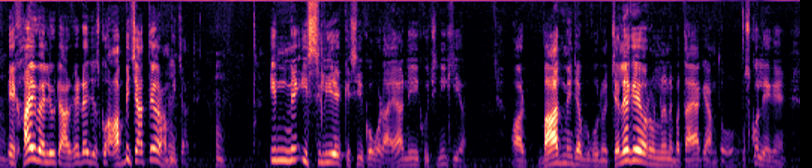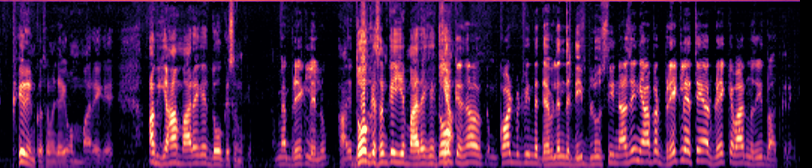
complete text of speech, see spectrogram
है। एक हाई वैल्यू टारगेट है जिसको आप भी चाहते हैं और हम भी चाहते हैं। इनने इसलिए किसी को उड़ाया नहीं कुछ नहीं किया। और बाद में जब उन्होंने चले गए और उन्होंने बताया कि हम तो उसको ले गए फिर इनको समझ आई वो मारे गए। अब यहाँ मारे गए दो किस्म के। मैं ब्रेक ले लूँ? हाँ दो किस्म के ये मारे गए दो क्या? के साथ caught between the devil and the deep blue sea नाज़रीन यहाँ पर ब्रेक लेते हैं और ब्रेक के बाद मजीद बात करेंगे।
